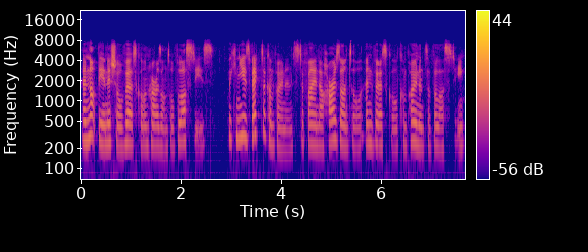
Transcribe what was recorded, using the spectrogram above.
and not the initial vertical and horizontal velocities. We can use vector components to find our horizontal and vertical components of velocity.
